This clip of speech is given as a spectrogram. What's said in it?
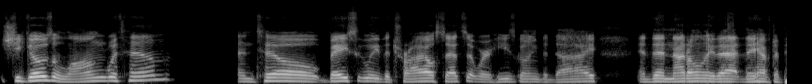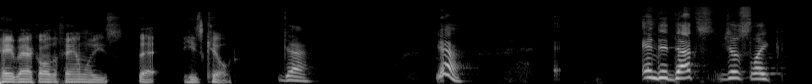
she goes along with him until basically the trial sets it where he's going to die and then not only that they have to pay back all the families that he's killed Yeah. Yeah. And that's just like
